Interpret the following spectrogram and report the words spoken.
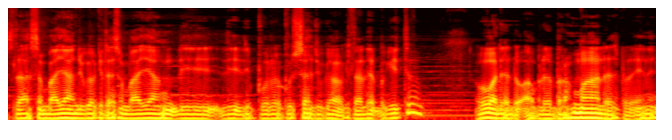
Setelah sembahyang juga kita sembahyang di di, di pura pusat juga kita lihat begitu. Oh ada doa pada Brahma dan seperti ini.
